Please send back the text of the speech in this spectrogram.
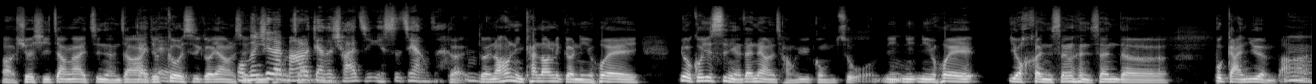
呃学习障碍、智能障碍，对对。就各式各样的我们现在马尔战甲的。小孩子也是这样子啊，嗯。对对，然后你看到那个，你会，因为我过去四年在那样的场域工作，你嗯你你会有很深很深的不甘愿吧？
